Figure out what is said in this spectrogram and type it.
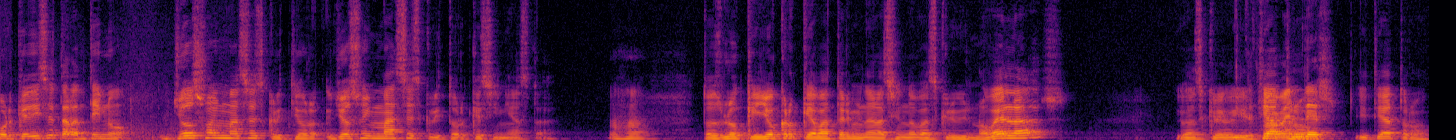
Porque dice Tarantino, yo soy más escritor, yo soy más escritor que cineasta. Ajá. Entonces lo que yo creo que va a terminar haciendo va a escribir novelas y va a escribir Para teatro. vender. Y teatro.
